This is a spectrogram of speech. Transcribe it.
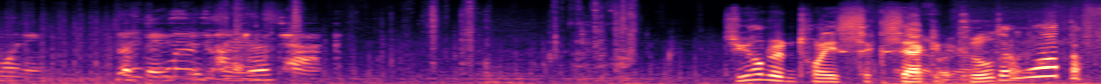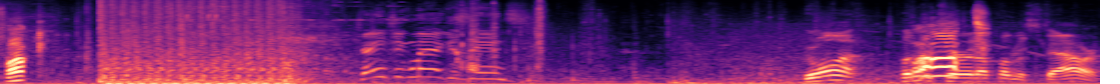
Warning. The base is under attack. 326 second cooldown. What the fuck? Changing magazines. If you want, put What? the turret up on this tower.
